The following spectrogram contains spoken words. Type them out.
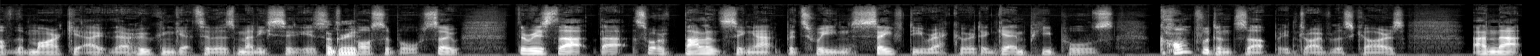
of the market out there? Who can get to as many cities Agreed. as possible? So there is that that sort of balancing act between safety record and getting people's confidence up in driverless cars, and that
